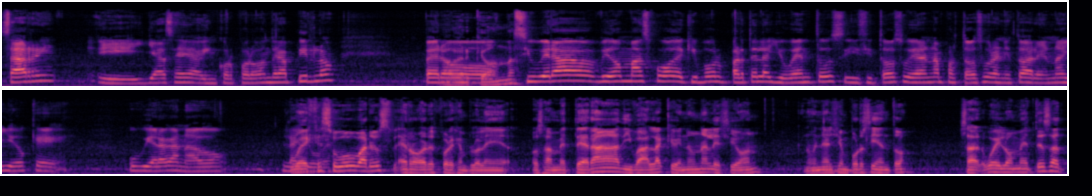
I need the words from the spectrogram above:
Sarri, y ya se incorporó Andrea Pirlo. Pero A ver, ¿qué onda? si hubiera habido más juego de equipo por parte de la Juventus y si todos hubieran aportado su granito de arena, yo digo que hubiera ganado la Güey, Juve. que hubo varios errores, por ejemplo, le- o sea, meter a Dybala que viene una lesión, no viene al 100%. O sea, güey, lo metes a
